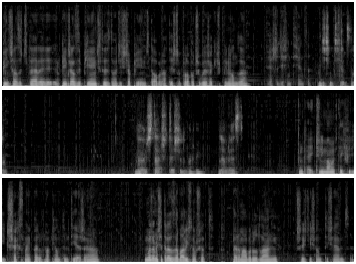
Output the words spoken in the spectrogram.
5 razy 4, 5 razy 5 to jest 25, dobra. Ty jeszcze potrzebujesz jakieś pieniądze? Jeszcze 10 tysięcy. 10 tysięcy, no. Już starczy, to jeszcze dwa. Dobra jest. Okej, czyli mamy w tej chwili trzech snajperów na piątym tierze. Możemy się teraz zabawić na przykład w permabru dla nich 60 tysięcy.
